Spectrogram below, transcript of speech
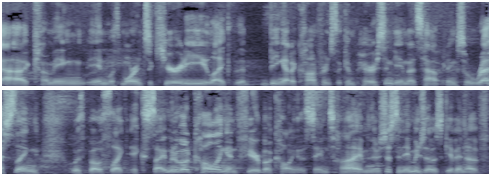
uh, coming in with more insecurity, like the, being at a conference, the comparison game that's happening. So wrestling with both like excitement about calling and fear about calling at the same time. And there's just an image that was given of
